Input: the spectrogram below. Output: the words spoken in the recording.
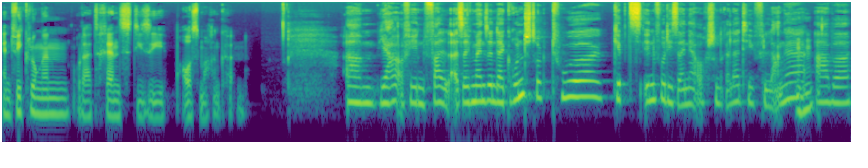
Entwicklungen oder Trends, die sie ausmachen können? Ähm, ja, auf jeden Fall. Also ich meine, so in der Grundstruktur gibt's Infodesign ja auch schon relativ lange, mhm. aber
